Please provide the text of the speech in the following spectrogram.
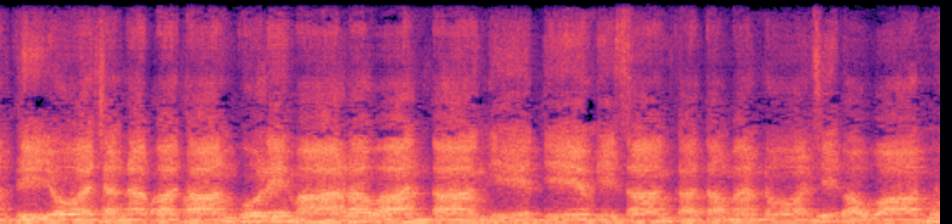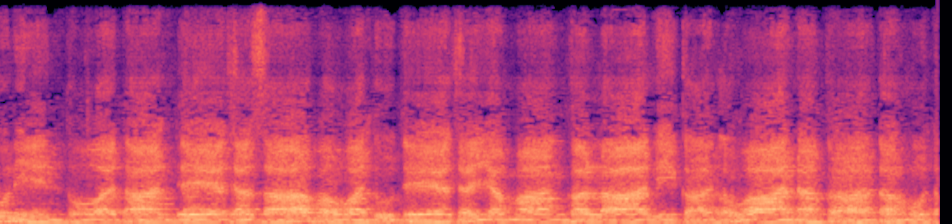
นติโยชนะปะทังกุลิมาละวันตังอิทิปิสังกตมโนชิตวามุนินตัวตันเตชะสาภวตุเตชยมังคลานิกาตวานากาตมุต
